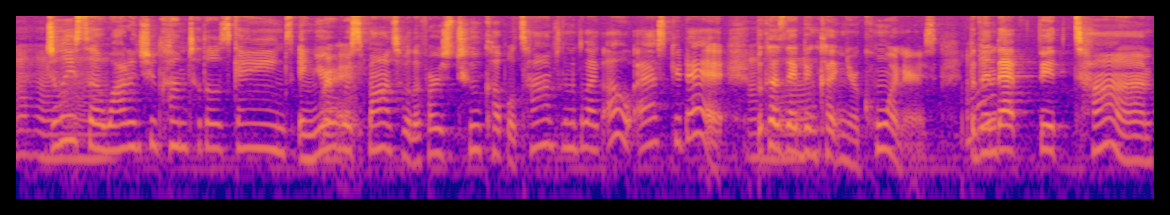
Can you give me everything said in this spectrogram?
mm hmm Jaleesa, why didn't you come to those games? And your right. response for the first two couple times is gonna be like, oh, ask your dad because mm-hmm. they've been cutting your corners. But mm-hmm. then that fifth time,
